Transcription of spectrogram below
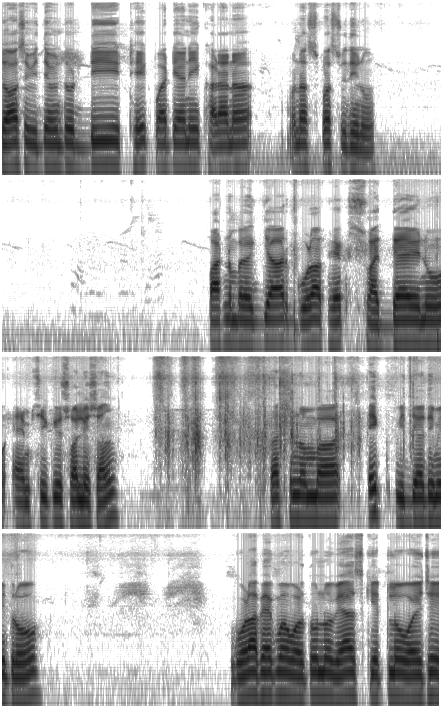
જવાબ છે વિદ્યાર્થી મિત્રો ડી, ઠેક પાટિયાની ખાડાના મના સ્પર્શ સુધીનું. પાઠ નંબર અગિયાર ગોળા ફેંક સ્વાધ્યાયનું એમસીક્યુ સોલ્યુશન. પ્રશ્ન નંબર એક વિદ્યાર્થી મિત્રો ગોળા ફેંકમાં વર્તુળનો વ્યાસ કેટલો હોય છે?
